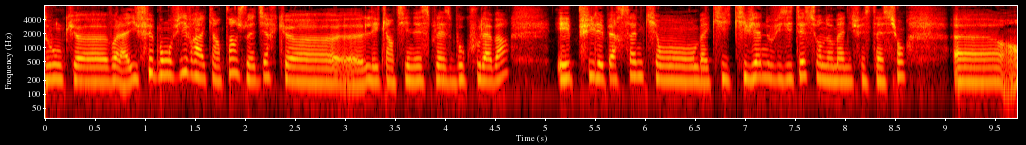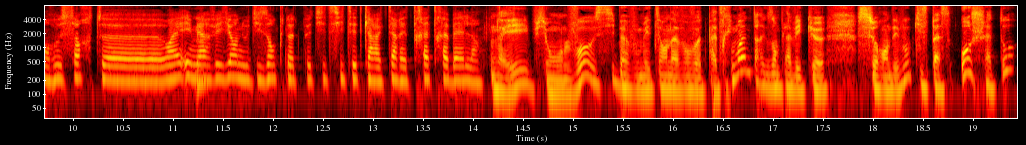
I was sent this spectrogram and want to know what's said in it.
Donc euh, voilà, il fait bon vivre à Quintin. Je dois dire que euh, les Quintinais se plaisent beaucoup là-bas. Et puis les personnes qui ont, bah, qui, qui viennent nous visiter sur nos manifestations euh, en ressortent euh, ouais, émerveillées en nous disant que notre petite cité de caractère est très très belle. Oui, et puis on le voit aussi, bah, vous mettez en avant votre patrimoine, par exemple avec ce rendez-vous qui se passe au château.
